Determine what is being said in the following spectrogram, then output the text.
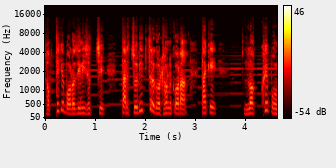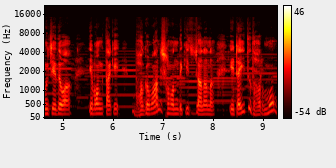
সব থেকে বড় জিনিস হচ্ছে তার চরিত্র গঠন করা, তাকে লক্ষ্যে পৌঁছে দেওয়া এবং তাকে ভগবান সম্বন্ধে কিছু জানানা, এটাই তো ধর্ম।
